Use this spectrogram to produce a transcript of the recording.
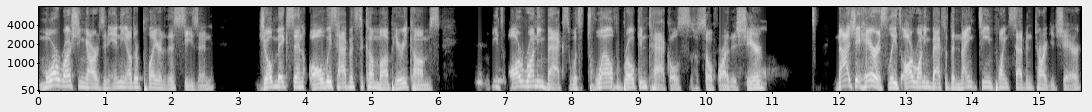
more rushing yards than any other player this season. Joe Mixon always happens to come up. Here he comes. Leads all running backs with 12 broken tackles so far this year. Najee Harris leads all running backs with a 19.7 target share.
